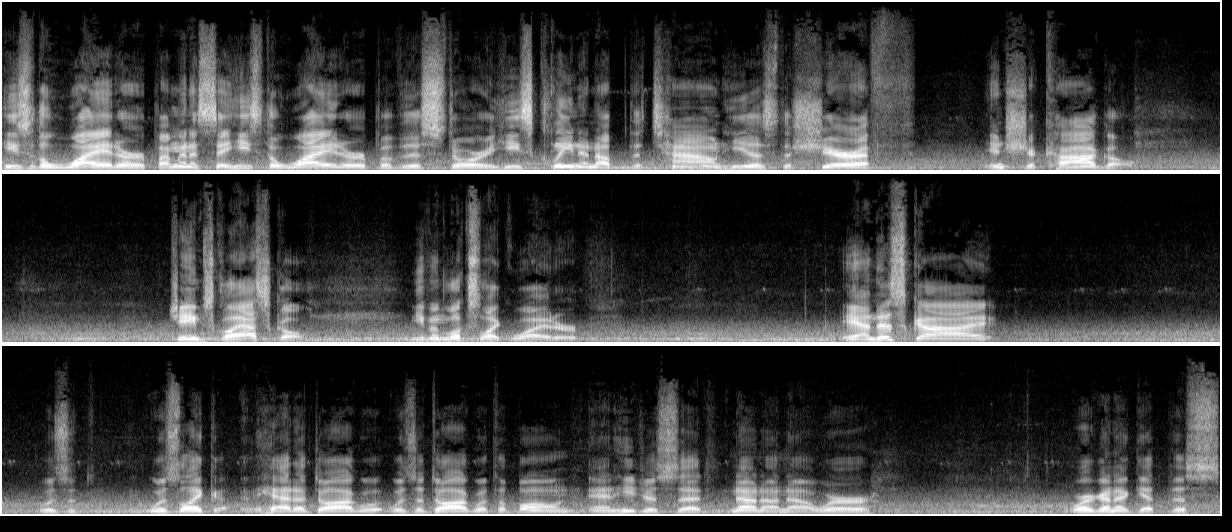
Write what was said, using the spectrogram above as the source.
he's the Wyatt Earp. I'm to say he's the Wyatt Earp of this story. He's cleaning up the town. He is the sheriff in Chicago. James Glasgow even looks like Wyatt Earp. And this guy was was like had a dog was a dog with a bone and he just said no no no we're we're going to get this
